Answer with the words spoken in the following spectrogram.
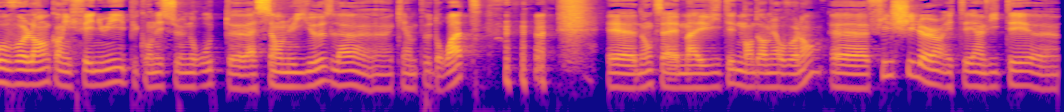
au volant quand il fait nuit et puis qu'on est sur une route assez ennuyeuse là qui est un peu droite Et, donc ça m'a évité de m'endormir au volant Euh, Phil Schiller était invité euh,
